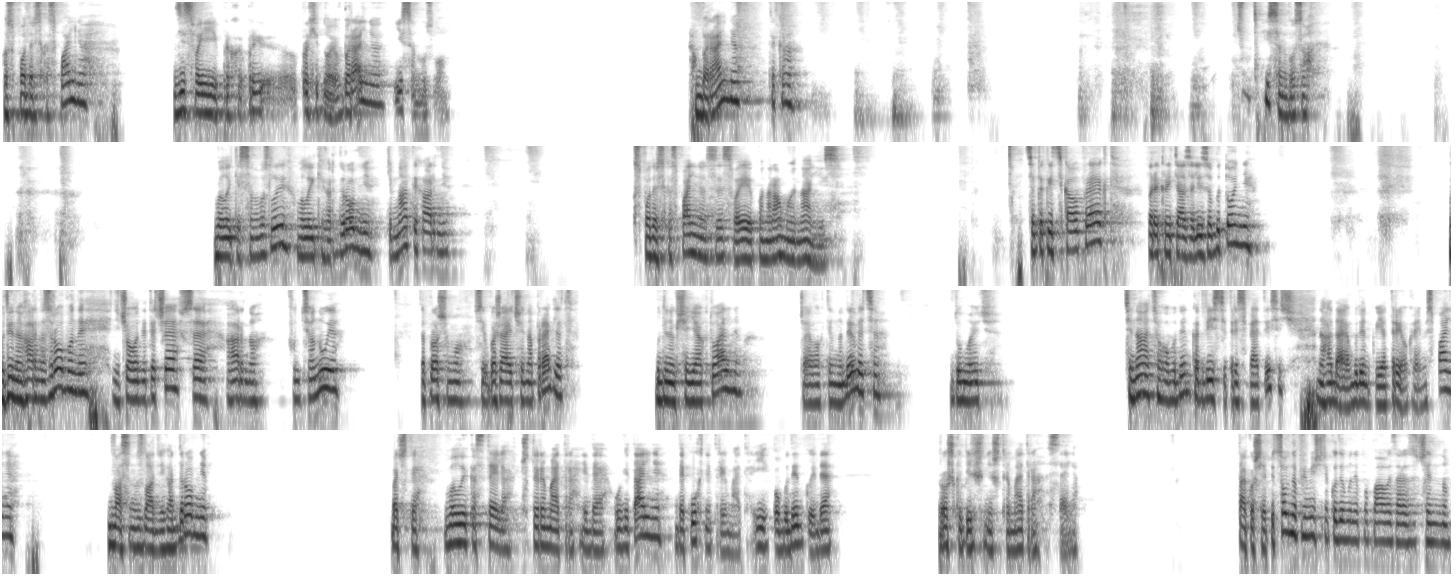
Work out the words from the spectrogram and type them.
господарська спальня зі своєю прохідною вбиральнею і санвузлом. Вбиральня така. І санвузол. Великі санвузли, великі гардеробні, кімнати гарні. Господарська спальня зі своєю панорамою на ліс. Це такий цікавий проєкт. Перекриття залізобетонні. Будинок гарно зроблений, нічого не тече, все гарно функціонує. Запрошуємо всіх бажаючих на перегляд. Будинок ще є актуальним. Хоча його активно дивляться. Думають. Ціна цього будинку 235 тисяч. Нагадаю, в будинку є три окремі спальні, два санузла, дві гардеробні. Бачите, велика стеля 4 метри йде у вітальні, де кухня 3 метри. І по будинку йде трошки більше, ніж 3 метри стеля. Також є підсобне приміщення, куди ми не попали зараз зачинено.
